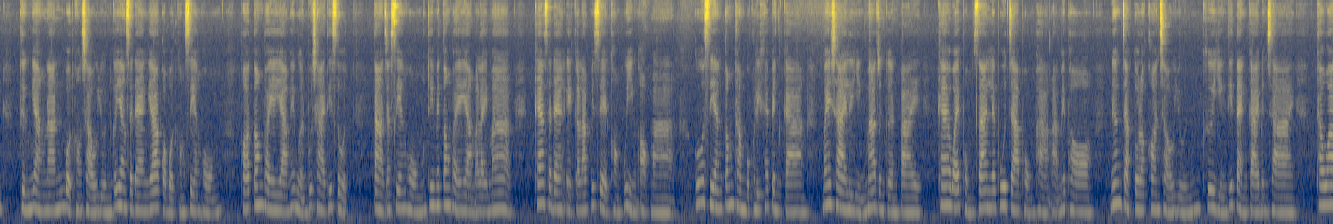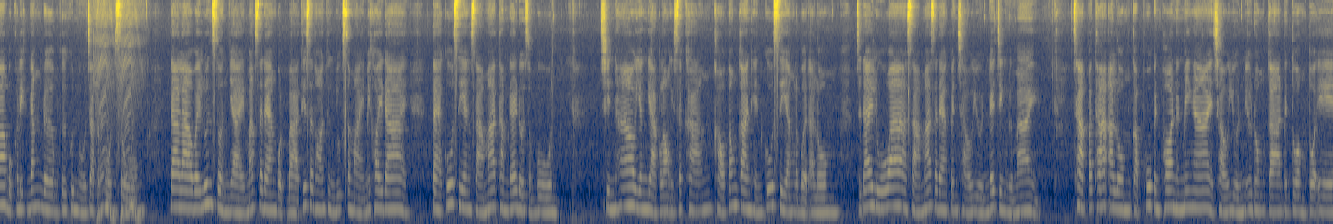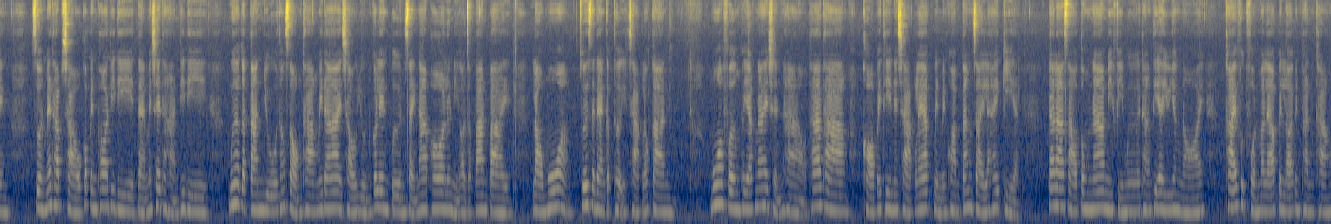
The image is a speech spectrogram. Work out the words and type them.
ถึงอย่างนั้นบทของเฉาหยุนก็ยังแสดงยากกว่าบทของเซียงหง เพราะต้องพยายามให้เหมือนผู้ชายที่สุด ต่างจากเซียงหงที่ไม่ต้องพยายามอะไรมาก แค่แสดงเอกลักษณ์พิเศษของผู้หญิงออกมา กู้เซียงต้องทำบุคลิกให้เป็นกลาง ไม่ชายหรือหญิงมากจนเกินไป แค่ไว้ผมสั้นและพูดจาผงผางอาจไม่พอ เนื่องจากตัวละครเฉาหยุน คือหญิงที่แต่งกายเป็นชายถ้าว่าบุคลิกดั้งเดิมคือคุณหนูจากตระกูลสูง ดาราวัยรุ่นส่วนใหญ่มักแสดงบทบาทที่สะท้อนถึงยุคสมัยไม่ค่อยได้ แต่กู้เซียงสามารถทำได้โดยสมบูรณ์ ชินห้าวยังอยากลองอีกสักครั้ง เขาต้องการเห็นกู้เซียงระเบิดอารมณ์ จะได้รู้ว่าสามารถแสดงเป็นเฉาหยุนได้จริงหรือไม่ ฉากปะทะอารมณ์กับผู้เป็นพ่อนั้นไม่ง่าย เฉาหยุนมีอุดมการเป็นตัวของตัวเอง ส่วนแม่ทัพเฉาก็เป็นพ่อที่ดี แต่ไม่ใช่ทหารที่ดีเมื่อกระตันยูทั้งสองทางไม่ได้ เฉาหยุนก็เล็งปืนใส่หน้าพ่อแล้วหนีออกจากบ้านไป เหล่ามั่วช่วยแสดงกับเธออีกฉากแล้วกัน มั่วเฟิงพยักหน้าให้เฉินหาว ท่าทางขอไปทีในฉากแรกเป็นเป็นความตั้งใจและให้เกียรติ ดาราสาวตรงหน้ามีฝีมือทั้งที่อายุยังน้อย คล้ายฝึกฝนมาแล้วเป็นร้อยเป็นพันครั้ง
